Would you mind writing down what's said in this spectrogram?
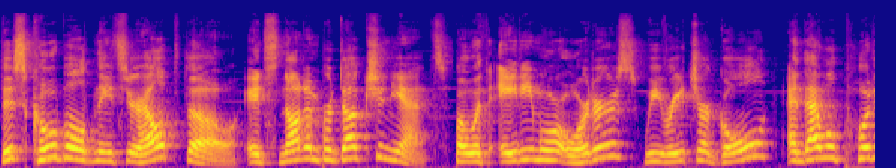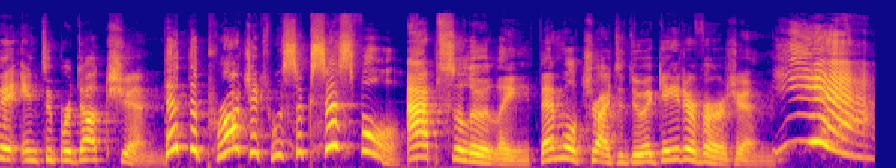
This kobold needs your help though. It's not in production yet, but with 80 more orders, we reach our goal, and that will put it into production. Then the project was successful! Absolutely. Then we'll try to do a gator version. Yeah!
